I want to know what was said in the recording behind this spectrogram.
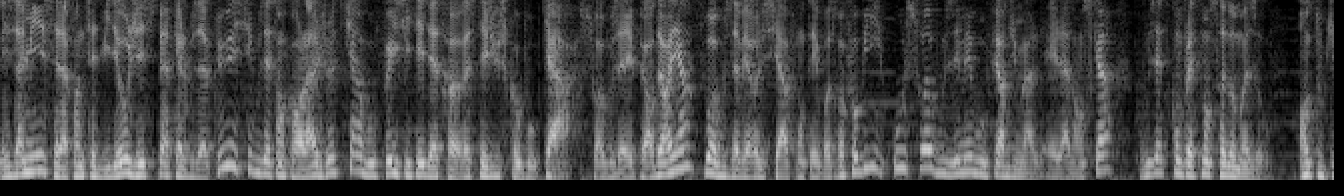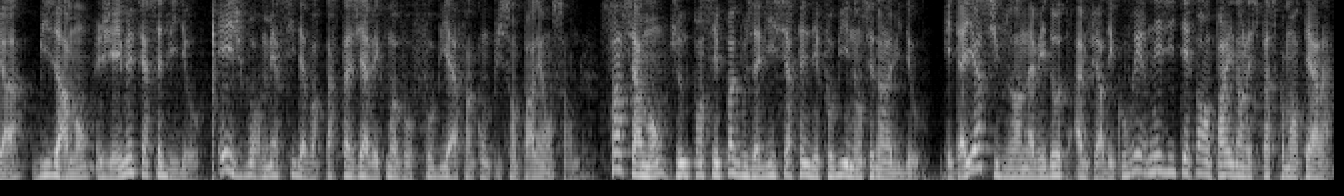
Les amis, c'est la fin de cette vidéo, j'espère qu'elle vous a plu et si vous êtes encore là, je tiens à vous féliciter d'être resté jusqu'au bout. Car soit vous avez peur de rien, soit vous avez réussi à affronter votre phobie, ou soit vous aimez vous faire du mal. Et là dans ce cas, vous êtes complètement sadomaso. En tout cas, bizarrement, j'ai aimé faire cette vidéo. Et je vous remercie d'avoir partagé avec moi vos phobies afin qu'on puisse en parler ensemble. Sincèrement, je ne pensais pas que vous aviez certaines des phobies énoncées dans la vidéo. Et d'ailleurs, si vous en avez d'autres à me faire découvrir, n'hésitez pas à en parler dans l'espace commentaire là,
